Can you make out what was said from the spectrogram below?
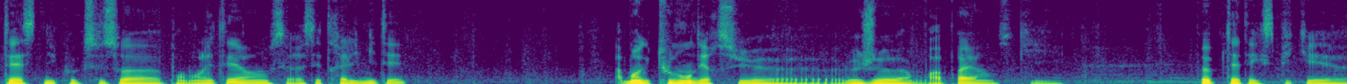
test ni quoi que ce soit pendant l'été. hein. C'est resté très limité. À moins que tout le monde ait reçu euh, le jeu un mois après, hein, ce qui peut peut-être expliquer euh,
